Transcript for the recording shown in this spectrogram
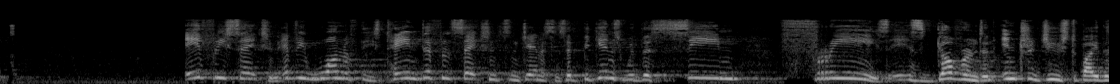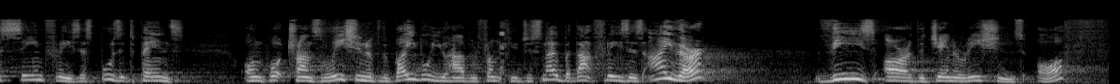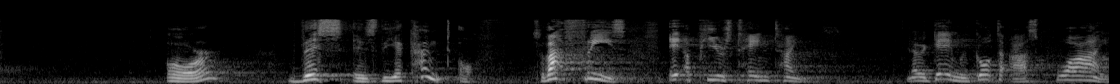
Every section, every one of these 10 different sections in Genesis, it begins with the same phrase. It is governed and introduced by the same phrase. I suppose it depends on what translation of the Bible you have in front of you just now, but that phrase is either these are the generations of, or this is the account of. So that phrase, it appears ten times. Now again, we've got to ask why.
